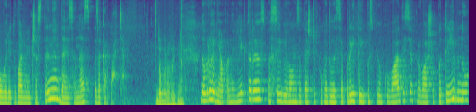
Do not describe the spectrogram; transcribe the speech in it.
пошуково-рятувальної частини ДСНС Закарпаття. Доброго дня. Доброго дня, пане Вікторе. Спасибі вам за те, що погодилися прийти і поспілкуватися про вашу потрібну,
